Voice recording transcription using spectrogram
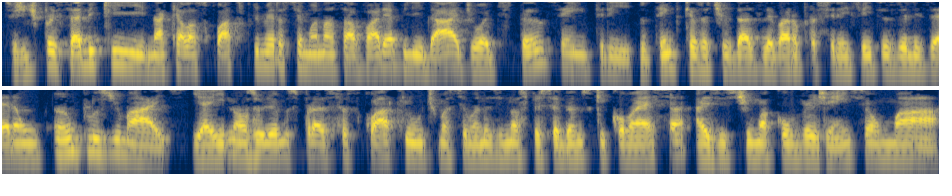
Se a gente percebe que naquelas quatro primeiras semanas a variabilidade ou a distância entre o tempo que as atividades levaram para serem feitas, eles eram amplos demais. E aí nós olhamos para essas quatro últimas semanas e nós percebemos que começa a existir uma convergência, uma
